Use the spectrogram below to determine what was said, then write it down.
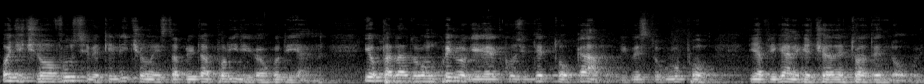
Oggi ci sono flussi perché lì c'è un'instabilità politica quotidiana. Io ho parlato con quello che è il cosiddetto capo di questo gruppo di africani che c'era dentro la Tendopoli.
